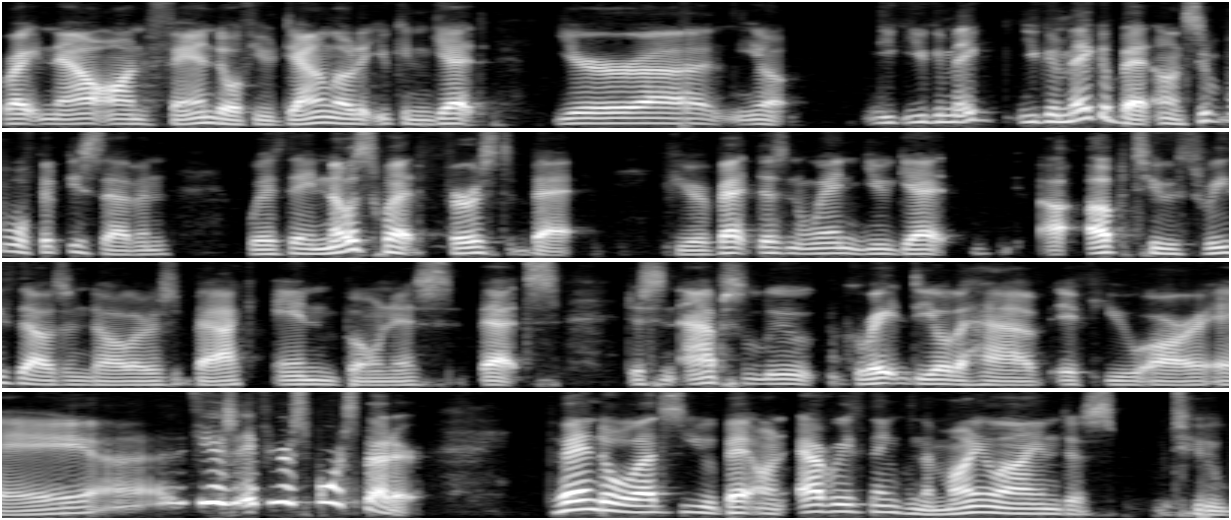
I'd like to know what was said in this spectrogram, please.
Right now on FanDuel, if you download it, you can get your uh, you know you, you can make you can make a bet on Super Bowl 57 with a no sweat first bet. If your bet doesn't win, you get uh, up to three thousand dollars back in bonus bets. Just an absolute great deal to have if you are a uh, if you're if you're a sports better. FanDuel lets you bet on everything from the money line to, to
